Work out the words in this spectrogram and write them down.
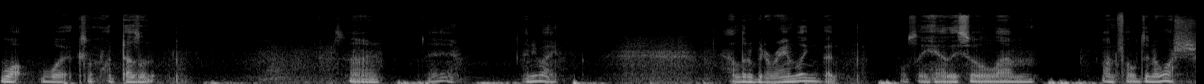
what works and what doesn't. So, yeah. Anyway, a little bit of rambling, but we'll see how this all um, unfolds in a wash.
